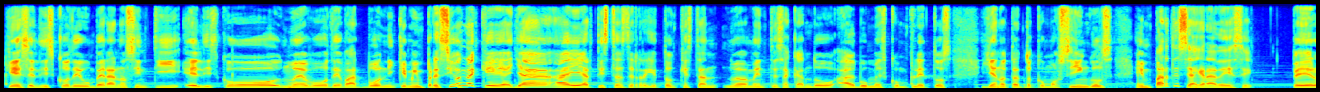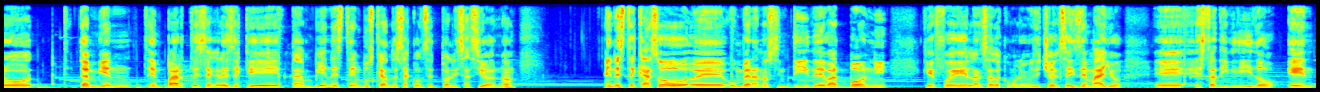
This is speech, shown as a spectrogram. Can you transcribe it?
que es el disco de Un Verano Sin Ti, el disco nuevo de Bad Bunny, que me impresiona que ya hay artistas de reggaetón que están nuevamente sacando álbumes completos, ya no tanto como singles. En parte se agradece, pero también en parte se agradece que también estén buscando esa conceptualización, ¿no? En este caso, eh, Un Verano Sin Ti de Bad Bunny, que fue lanzado, como lo hemos dicho, el 6 de mayo, eh, está dividido en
